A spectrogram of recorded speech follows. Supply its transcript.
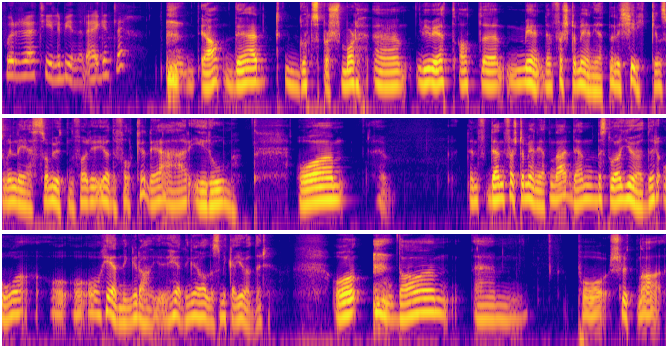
hvor tidlig begynner det egentlig? Ja, det er et godt spørsmål. Eh, vi vet at eh, den første menigheten, eller kirken, som vi leser om utenfor jødefolket, det er i Rom. Og eh, den, den første menigheten der, den besto av jøder og, og, og, og hedninger. Da. Hedninger er alle som ikke er jøder. Og da På slutten av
